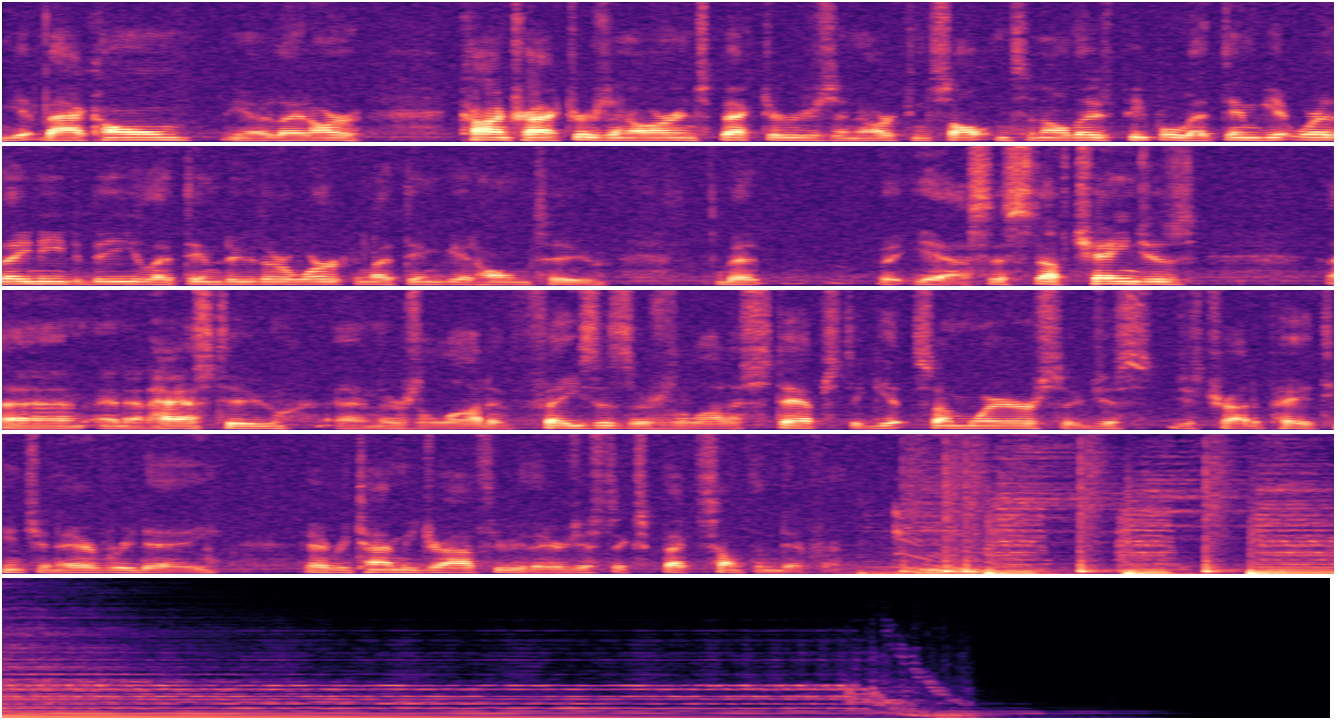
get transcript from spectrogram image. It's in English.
get back home. You know, let our contractors and our inspectors and our consultants and all those people, let them get where they need to be, let them do their work and let them get home too. But, but yes, this stuff changes um, and it has to and there's a lot of phases, there's a lot of steps to get somewhere so just, just try to pay attention every day. Every time you drive through there, just expect something different.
